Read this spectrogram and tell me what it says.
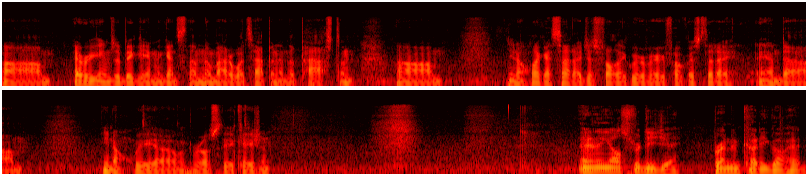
Um, every game's a big game against them, no matter what's happened in the past. And, um, you know, like I said, I just felt like we were very focused today, and, um, you know, we uh, rose to the occasion. Anything else for DJ? Brendan Kuty, go ahead.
